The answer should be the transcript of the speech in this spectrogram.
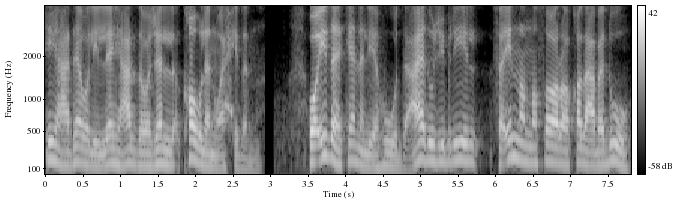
هي عداوة لله عز وجل قولا واحدا. وإذا كان اليهود عادوا جبريل فإن النصارى قد عبدوه.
